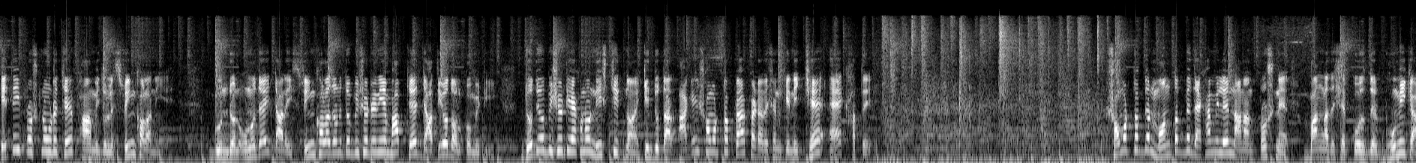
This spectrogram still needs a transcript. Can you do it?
এতেই প্রশ্ন উঠেছে ফাহমিদুলের শৃঙ্খলা নিয়ে। গুঞ্জন অনুযায়ী তার এই শৃঙ্খলাজনিত বিষয়টি নিয়ে ভাবছে জাতীয় দল কমিটি। যদিও বিষয়টি এখনও নিশ্চিত নয়, কিন্তু তার আগেই সমর্থকরা ফেডারেশনকে নিচ্ছে এক হাতে। সমর্থকদের মন্তব্যে দেখা মিলে নানান প্রশ্নের। বাংলাদেশের কোচদের ভূমিকা,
